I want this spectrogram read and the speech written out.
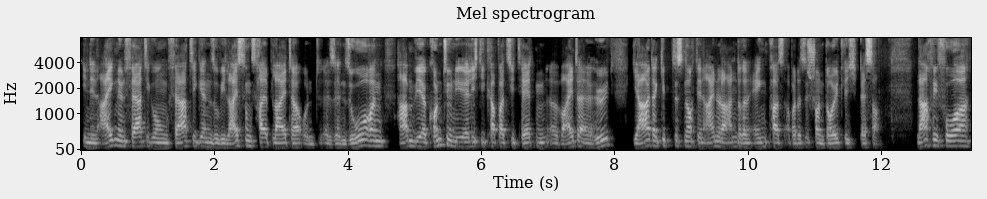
in den eigenen Fertigungen fertigen, sowie Leistungshalbleiter und äh, Sensoren, haben wir kontinuierlich die Kapazitäten äh, weiter erhöht. Ja, da gibt es noch den ein oder anderen Engpass, aber das ist schon deutlich besser. Nach wie vor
